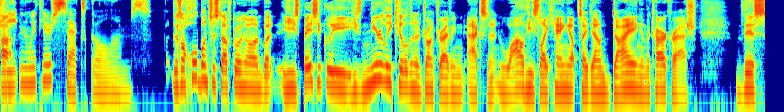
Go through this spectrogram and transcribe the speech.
Uh, Cheating with your sex golems. There's a whole bunch of stuff going on, but he's basically he's nearly killed in a drunk driving accident, and while he's like hanging upside down, dying in the car crash, this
